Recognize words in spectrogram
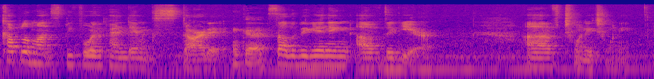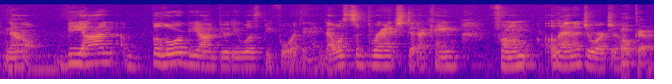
couple of months before the pandemic started. Okay. So the beginning of the year of 2020. Now, Beyond Valor Beyond Beauty was before then. That was the branch that I came from Atlanta, Georgia. Okay.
